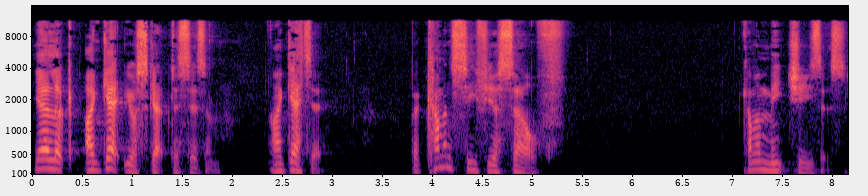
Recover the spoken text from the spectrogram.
Yeah, look, I get your skepticism. I get it. But come and see for yourself. Come and meet Jesus.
